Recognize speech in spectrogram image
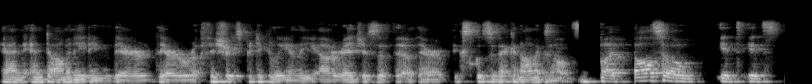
and and dominating their their fisheries, particularly in the outer edges of, the, of their exclusive economic zones. But also, it's it's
